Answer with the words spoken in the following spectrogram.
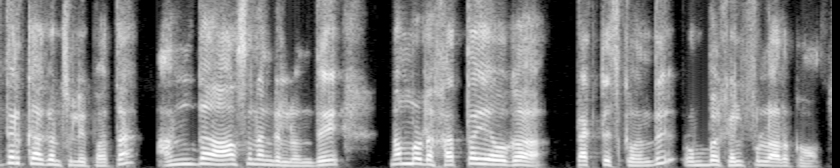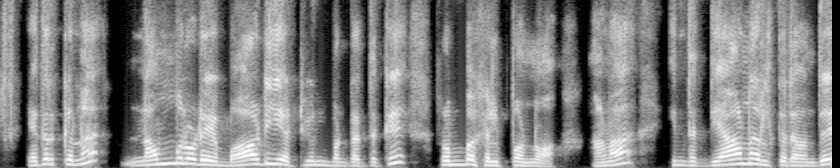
எதற்காகன்னு சொல்லி பார்த்தா அந்த ஆசனங்கள் வந்து நம்மளோட ஹத்த யோகா ப்ராக்டிஸ்க்கு வந்து ரொம்ப ஹெல்ப்ஃபுல்லாக இருக்கும். எதற்குன்னா நம்மளுடைய பாடியை டியூன் பண்ணுறதுக்கு ரொம்ப ஹெல்ப் பண்ணும். ஆனால் இந்த தியானத்தில் வந்து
